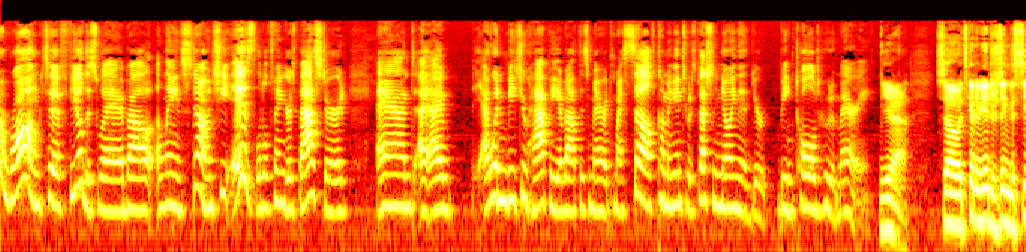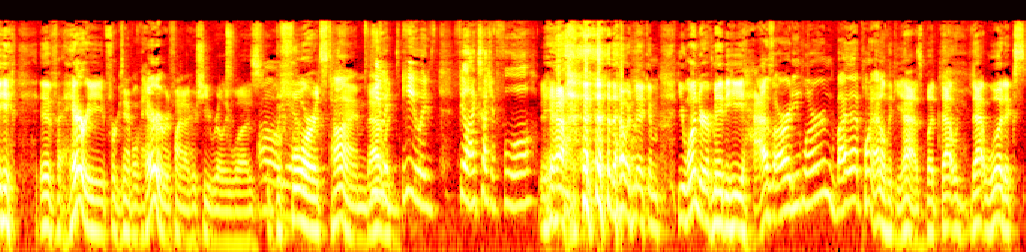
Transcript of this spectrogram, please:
not wrong to feel this way about Alayne Stone. She is Littlefinger's bastard, and I, I, I wouldn't be too happy about this marriage myself coming into it, especially knowing that you're being told who to marry. Yeah. So it's going to be interesting to see if Harry, for example, if Harry were to find out who she really was Oh, before it's time, that he would, would, he would feel like such a fool. yeah, that would make him. You wonder if maybe he has already learned by that point. I don't think he has, but that would that would ex-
